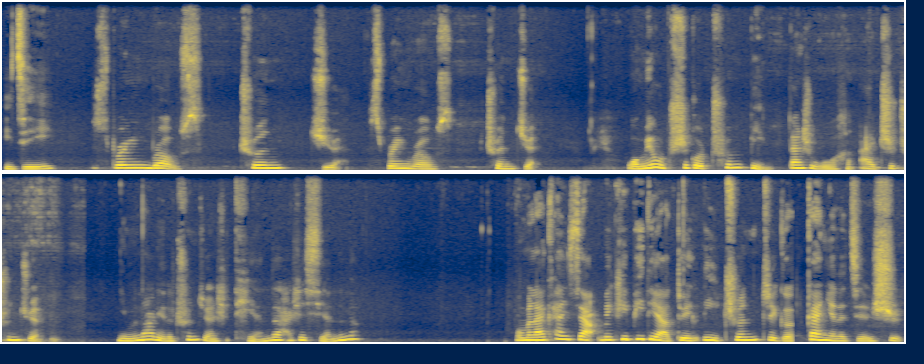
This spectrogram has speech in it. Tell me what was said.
以及 spring rolls，春卷，spring rolls，春卷。我没有吃过春饼，但是我很爱吃春卷。你们那里的春卷是甜的还是咸的呢？我们来看一下 Wikipedia 对立春这个概念的解释。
